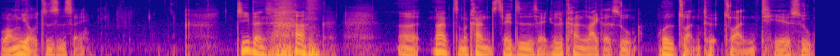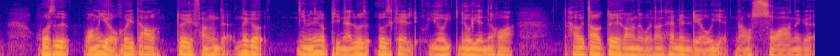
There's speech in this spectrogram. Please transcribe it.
网友支持谁，基本上，呃，那怎么看谁支持谁？就是看 like 数嘛，或者转推转贴数，或是网友会到对方的那个你们那个平台，若是若是可以留留言的话，他会到对方的文章下面留言，然后刷那个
